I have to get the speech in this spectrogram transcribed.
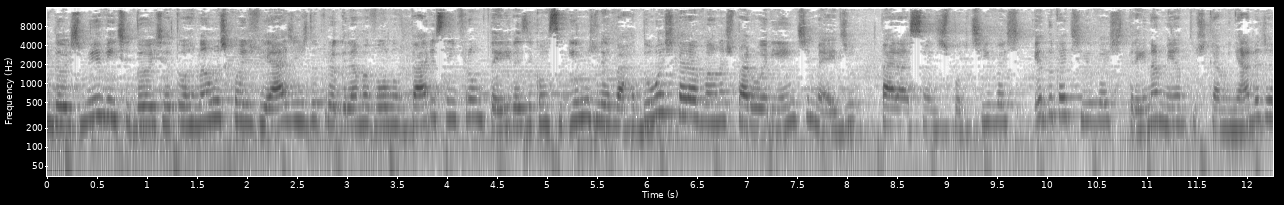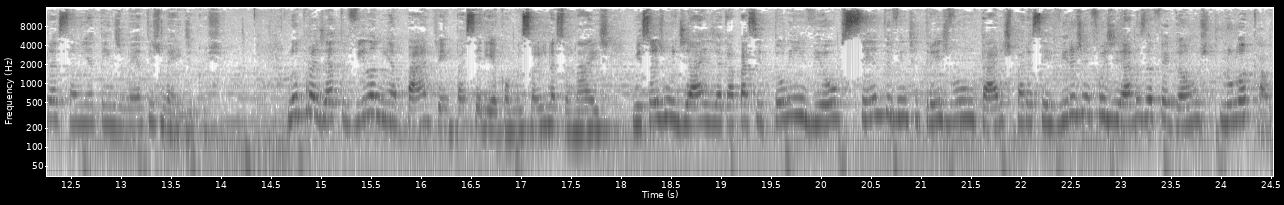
2022, retornamos com as viagens do programa Voluntários Sem Fronteiras e conseguimos levar duas caravanas para o Oriente Médio para ações esportivas, educativas, treinamentos, caminhada de oração e atendimentos médicos. No projeto Vila Minha Pátria, em parceria com Missões Nacionais, Missões Mundiais já capacitou e enviou 123 voluntários para servir os refugiados afegãos no local.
